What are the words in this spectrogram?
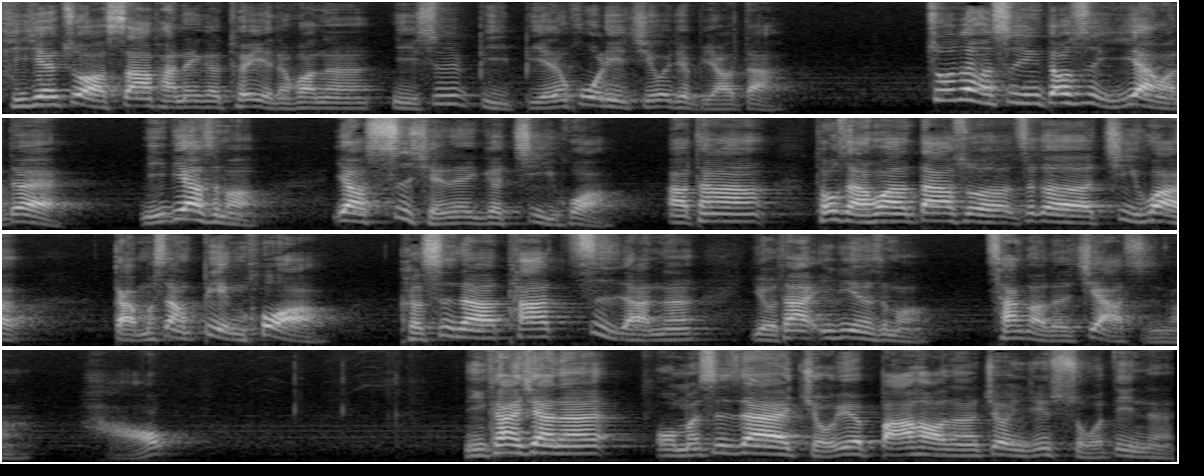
提前做好沙盘的一个推演的话呢，你是不是比别人获利机会就比较大？做任何事情都是一样嘛，对不对？你一定要什么？要事前的一个计划啊。他通常的话，大家说这个计划。赶不上变化，可是呢，它自然呢有它一定的什么参考的价值嘛。好，你看一下呢，我们是在九月八号呢就已经锁定了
